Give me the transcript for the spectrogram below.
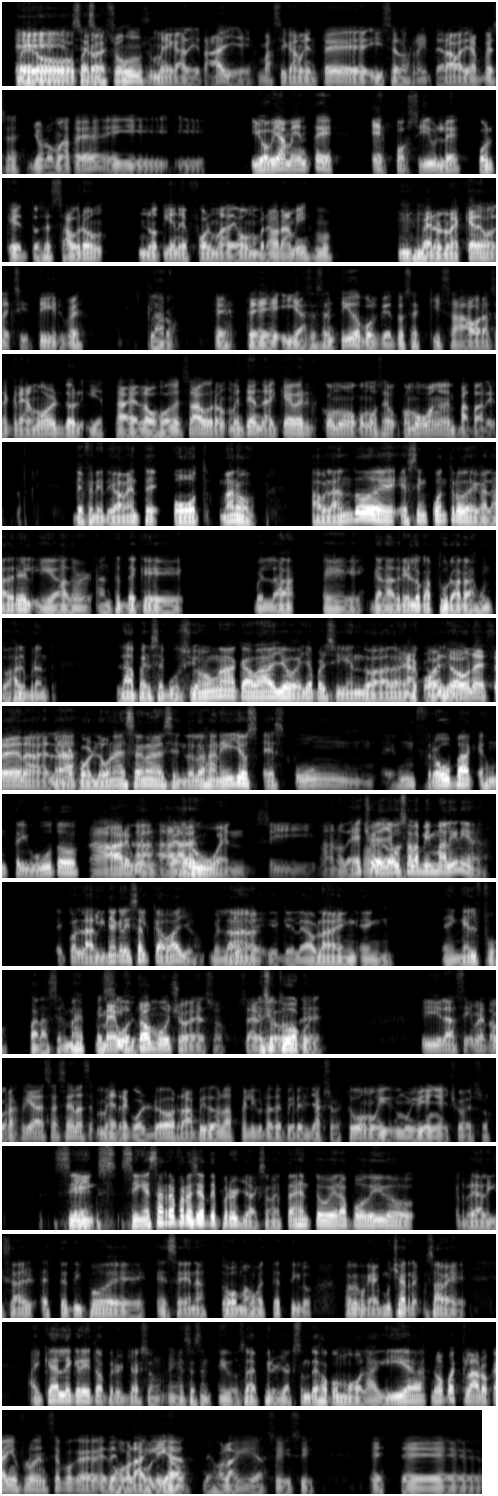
Pero, Eh, sí, pero sí. eso es un mega detalle, básicamente, y se lo reitera varias veces. Yo lo maté y, y, y obviamente es posible, porque entonces Sauron no tiene forma de hombre ahora mismo, pero no es que dejó de existir, ¿ves? claro. Este, y hace sentido porque entonces quizás ahora se crea Mordor y está el ojo de Sauron. ¿Me entiendes? Hay que ver cómo, cómo, se, cómo van a empatar esto. Definitivamente. Ot- hablando de ese encuentro de Galadriel y Adar, antes de que, ¿verdad? Eh, Galadriel lo capturara junto a Halbrand. La persecución a caballo, ella persiguiendo a Adar. Me acordó una escena, me ¿verdad? acordó una escena del Señor de los Anillos. Es un, es un throwback, es un tributo A Arwen. a. Arwen. Sí, mano. De hecho, ella va. usa la misma línea, eh, con la línea que le dice al caballo, ¿verdad? Eh, Que le habla en, en, en elfo, para ser más Me específico. gustó mucho eso. Se Eso estuvo brut- cool. Y la cinematografía de esa escena me recordó rápido las películas de Peter Jackson. Estuvo muy, muy bien hecho eso. Sin, sin esas referencias de Peter Jackson, esta gente hubiera podido realizar este tipo de escenas, tomas o este estilo. Papi, Porque hay muchas, ¿sabes? Hay que darle crédito a Peter Jackson en ese sentido. O sea, Peter Jackson dejó como la guía. No, pues claro que hay influencia porque eh, dejó la obligado. guía. Dejó la guía, sí, sí. Este,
